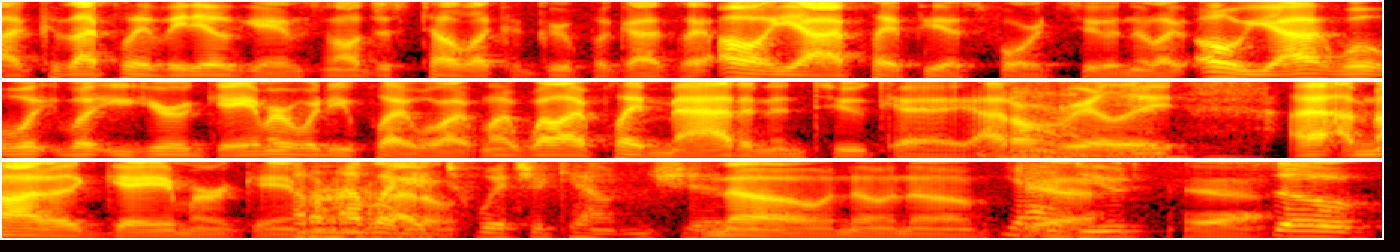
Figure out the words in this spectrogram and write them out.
because I play video games, and I'll just tell like a group of guys like, "Oh yeah, I play PS4 too," and they're like, "Oh yeah, what, what, what you're a gamer? What do you play?" Well, I'm like, "Well, I play Madden and 2K. I don't Yeah, really, dude. I, I'm not a gamer. Gamer. I don't have like a don't- Twitch account and shit. No, no, no. Yeah, dude. Yeah. So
